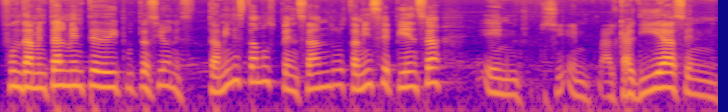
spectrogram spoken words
fundamentalmente de diputaciones. También estamos pensando, también se piensa en, alcaldías, en,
